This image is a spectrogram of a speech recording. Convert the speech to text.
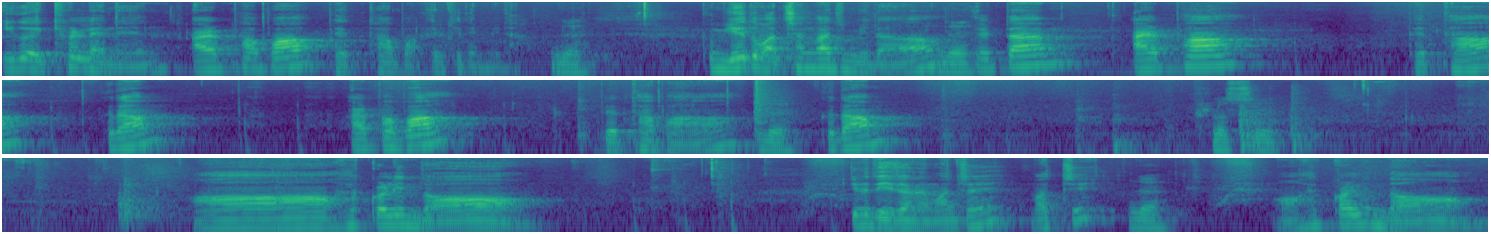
이거의 켤레는 알파 바 베타 바 이렇게 됩니다. 네. 그럼 얘도 마찬가지입니다. 네. 일단 알파 베타 그다음 알파 바 베타 바 네. 그다음 플러스 아 헷갈린다. 이래 되잖아요, 맞지? 맞지? 네. 아 헷갈린다. 아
